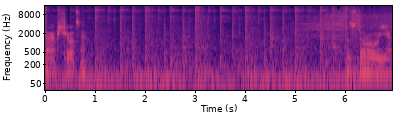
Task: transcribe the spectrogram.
Так, що це? Здоров'я.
